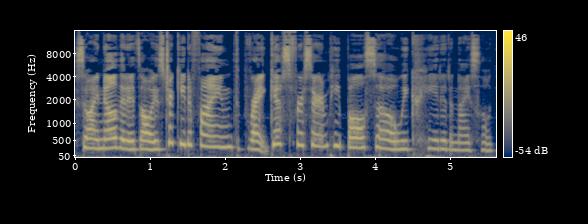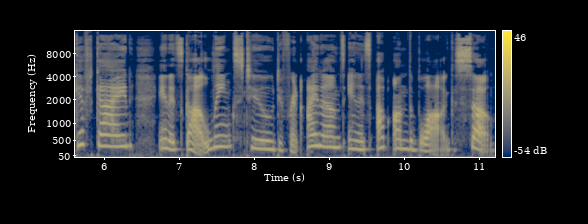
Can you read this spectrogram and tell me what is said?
So I know that it's always tricky to find the right gifts for certain people, so we created a nice little gift guide and it's got links to different items and it's up on the blog. So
